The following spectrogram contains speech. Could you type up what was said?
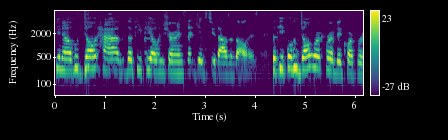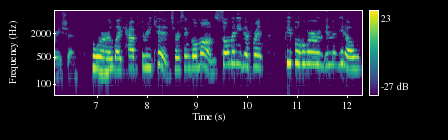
You know, who don't have the PPO insurance that gives $2,000. The people who don't work for a big corporation, who are mm-hmm. like have three kids, or single moms. So many different people who were in the, you know,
